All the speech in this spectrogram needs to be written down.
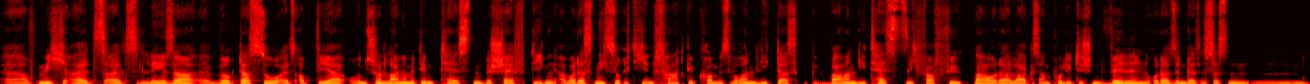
Äh, auf mich als, als Leser äh, wirkt das so, als ob wir uns schon lange mit dem Testen beschäftigen, aber das nicht so richtig in Fahrt gekommen ist. Woran liegt das? Waren die Tests nicht verfügbar oder lag es am politischen Willen oder sind das, ist das ein,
